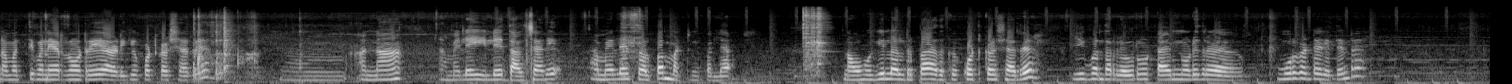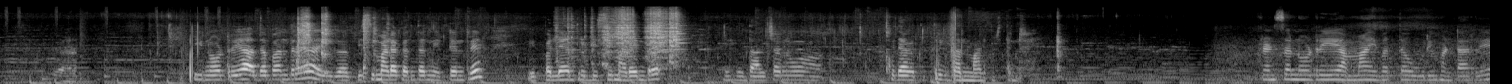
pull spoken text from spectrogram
ನಮ್ಮ ಅತ್ತಿ ಮನೆಯವ್ರು ನೋಡ್ರಿ ಅಡುಗೆ ಕೊಟ್ಟು ಕಳ್ಸ್ಯಾರ್ರಿ. ಅನ್ನ, ಆಮೇಲೆ ಇಲ್ಲೇ ದಾಲ್ಚಾರಿ ಆಮೇಲೆ ಸ್ವಲ್ಪ ಮಟನ್ ಪಲ್ಯ. ನಾವು ಹೋಗಿಲ್ಲಲ್ರಿಪ್ಪ, ಅದಕ್ಕೆ ಕೊಟ್ಟು ಕಳ್ಸ್ಯಾರ್ರಿ. ಈಗ ಬಂದಾರ್ರಿ ಅವರು ಟೈಮ್ ನೋಡಿದ್ರೆ ಮೂರು ಗಂಟೆ ಆಗೈತೇನ್ರಿ? ಈಗ ನೋಡ್ರಿ, ಅದ ಬಂದ್ರೆ ಈಗ ಬಿಸಿ ಮಾಡಕ್ಕಂತಂದು ಇಟ್ಟೇನ್ರಿ ಈ ಪಲ್ಯ ಅಂತೂ ಬಿಸಿ ಮಾಡೇನ್ರಿ. ಈಗ ದಾಲ್ಚಾನು ಇದಾಗತ್ತೆ ಈಗ ಬಂದ್ ಮಾಡಿಬಿಡ್ತೇನೆ ರೀ ಫ್ರೆಂಡ್ಸ ನೋಡ್ರಿ, ಅಮ್ಮ ಇವತ್ತು ಊರಿಗೆ ಹೊಂಟಾರ್ರಿ.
